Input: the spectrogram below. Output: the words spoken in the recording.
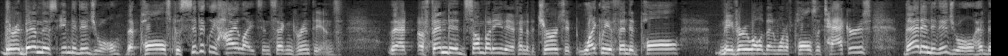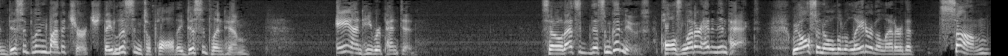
there had been this individual that Paul specifically highlights in 2 Corinthians that offended somebody, they offended the church, they likely offended Paul, may very well have been one of Paul's attackers. That individual had been disciplined by the church. They listened to Paul, they disciplined him, and he repented. So that's, that's some good news. Paul's letter had an impact. We also know a little bit later in the letter that some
